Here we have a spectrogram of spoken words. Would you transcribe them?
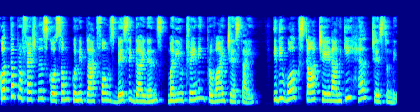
కొత్త ప్రొఫెషనల్స్ కోసం కొన్ని ప్లాట్ఫామ్స్ బేసిక్ గైడెన్స్ మరియు ట్రైనింగ్ ప్రొవైడ్ చేస్తాయి. ఇది వర్క్ స్టార్ట్ చేయడానికి హెల్ప్ చేస్తుంది.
